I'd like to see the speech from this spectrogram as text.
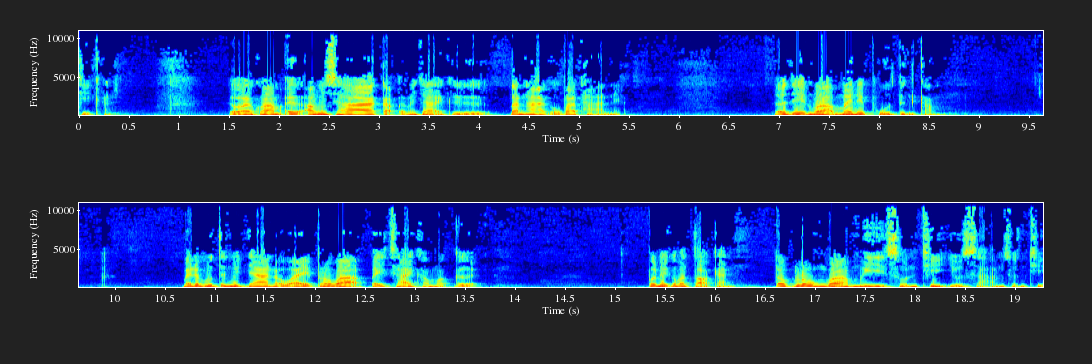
ที่กันแต่ว่าความเอออวิชากับไม่ใช่คือตัณหากับอุปาทานเนี่ย เราจะเห็นว่าไม่ได้พูดถึงกรรม ไม่ได้พูดถึงวิญญาณเอาไว้ เพราะว่าไปใช้คำว่าเกิดพวกนี้ก็มาต่อกัน ตกลงว่ามีสนธิอยู่สามสนธิ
